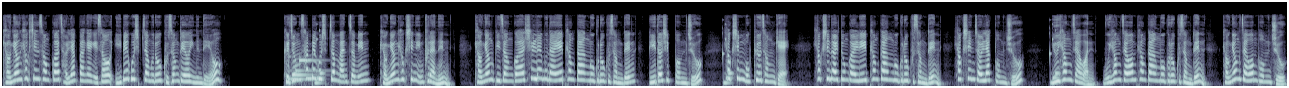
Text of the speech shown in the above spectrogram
경영혁신 성과 전략 방향에서 250점으로 구성되어 있는데요. 그중 350점 만점인 경영혁신 인프라는 경영 비전과 신뢰 문화의 평가 항목으로 구성된 리더십 범주, 혁신 목표 전개, 혁신 활동 관리 평가 항목으로 구성된 혁신 전략 범주, 유형 자원, 무형 자원 평가 항목으로 구성된 경영 자원 범주,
